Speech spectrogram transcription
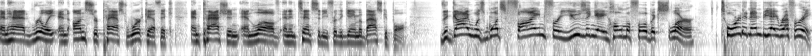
and had really an unsurpassed work ethic and passion and love and intensity for the game of basketball. The guy was once fined for using a homophobic slur toward an NBA referee,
